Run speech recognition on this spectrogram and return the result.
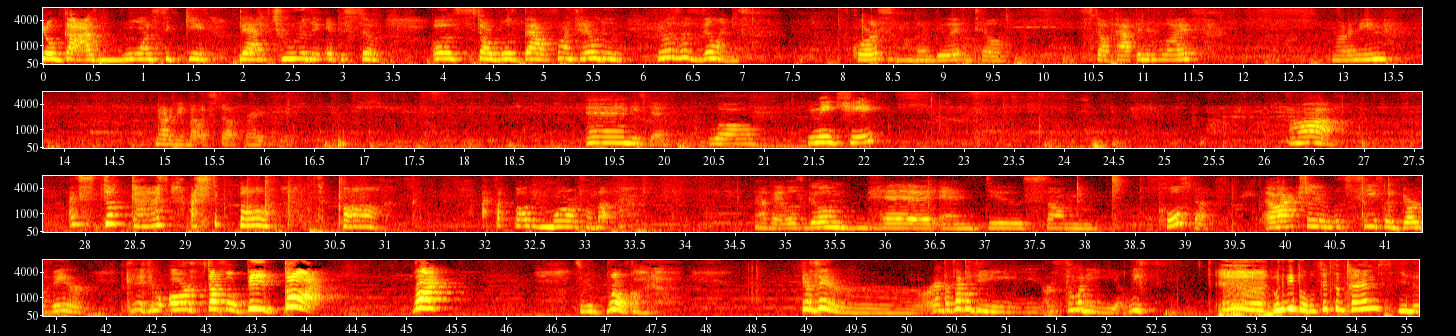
Yo guys, once again, back to another episode of Star Wars Battlefront. Today we're doing Heroes vs. Villains. Of course, I'm not gonna do it until stuff happened in life. You know what I mean? You know what I mean by like stuff, right? And he's dead. Lol. You mean she? I. Okay, let's go ahead and do some cool stuff. Uh, actually, let's see for Darth Vader. Because if you are, stuff will be God! Right? So we will God. Darth Vader! Or Emperor Palpatine! Or somebody, at least. You want to be Boba Fett sometimes? You know?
